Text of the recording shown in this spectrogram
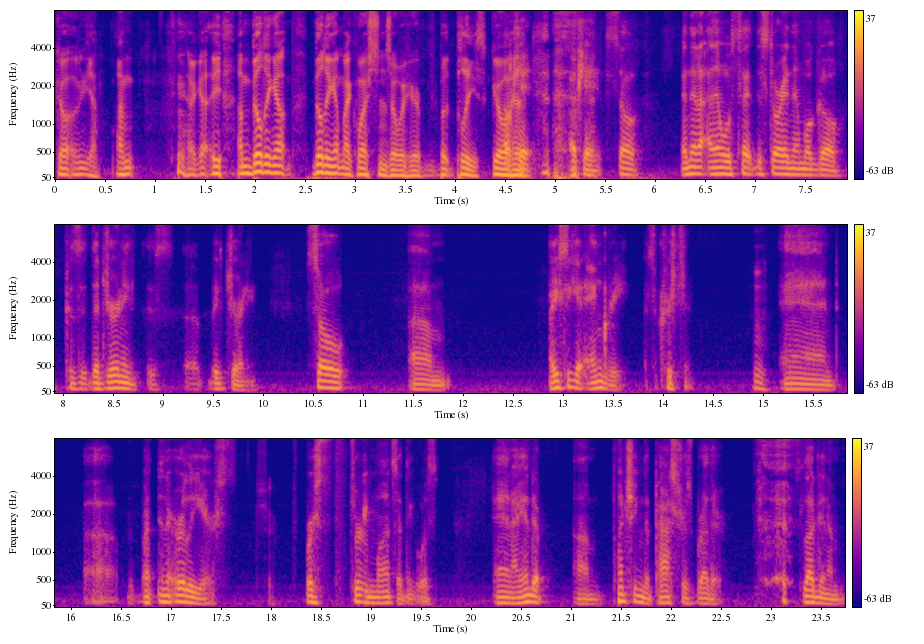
go. Yeah, I'm. I got. I'm building up, building up my questions over here. But please go okay. ahead. okay. So, and then and then we'll say the story, and then we'll go because the journey is a big journey. So, um, I used to get angry as a Christian, hmm. and uh, in the early years, sure. first three months, I think it was, and I end up um, punching the pastor's brother, slugging him,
